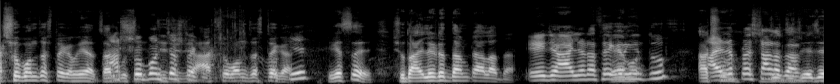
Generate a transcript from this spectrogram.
850 টাকা ভাইয়া চার কুচি। 850 জি, জি, জি, টাকা। 850 টাকা Okay. ঠিক আছে? শুধু আইলেটের দামটা আলাদা। এই যে আইল্যান্ড আছে এখানে কিন্তু 800 আইল্যান্ডের প্রাইসটা জি, আলাদা জি, জি, এই যে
